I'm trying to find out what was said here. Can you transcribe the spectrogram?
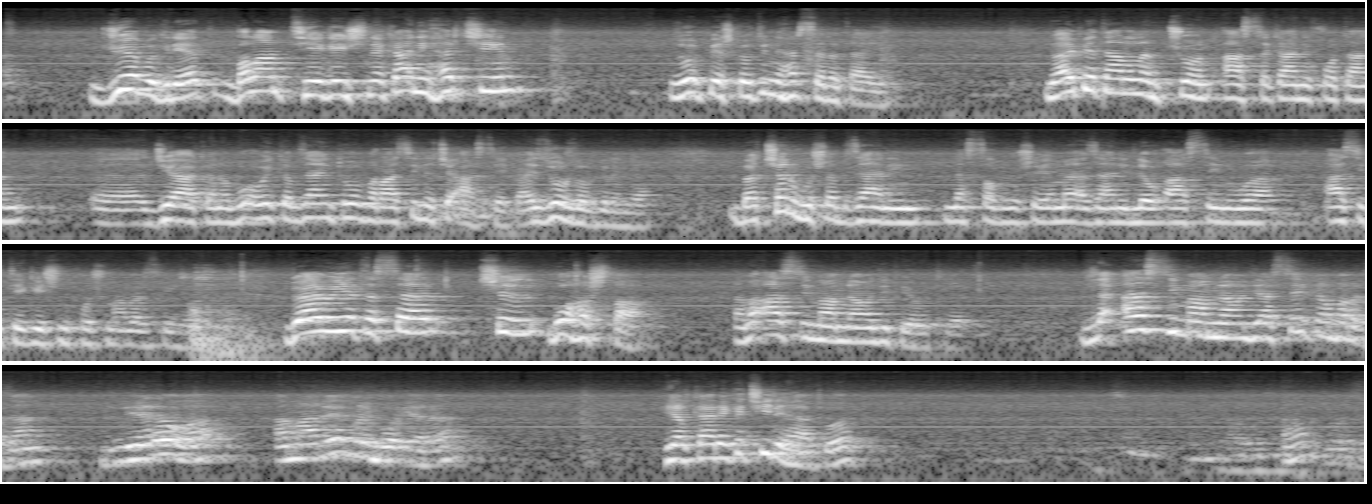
گوێ بگرێت بەڵام تێگەیشتنەکانی هەرچین زۆر پێشکەوتنی هەر سەرەتایی دوای پێتان بڵێم چۆن ئاستەکانی خۆتان جیاکەنەوە بۆ ئەوەی کە بزانین تۆ بەڕاستی لە چ ئاستێکە ئەی زۆر زۆر گرنگە بە چەند وشە بزانین لە سەد وشە ئێمە ئەزانین لەو ئاستین وە ئاستی تێگەیشتنی خۆشمان بەرزین دوایەوە یەتە سەر چل بۆ هەشتا ئەمە ئاستی مامناوەندی پێ وترێت. لە ئاستی مامناوەندیا سەیر بکەن بەڕێزان، لێرەوە ئەمانەیە بڕۆین بۆ ئێرە، هێڵکارەکە چی لێ هاتووە؟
